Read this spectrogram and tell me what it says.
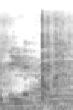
ఇదిగో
